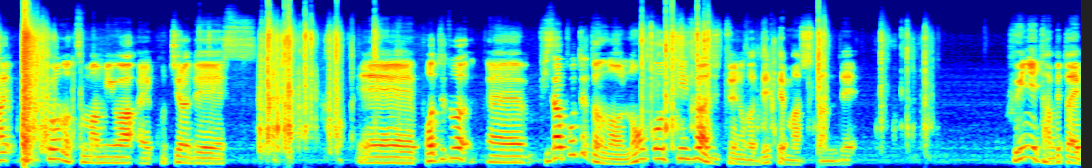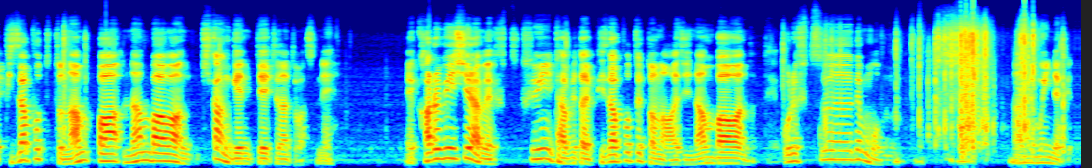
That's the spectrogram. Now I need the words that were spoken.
はい。今日のつまみは、えーこちらです。えー、ポテト、えー、ピザポテトの濃厚チーズ味というのが出てましたんで、冬に食べたいピザポテトナンパナンバーワン期間限定ってなってますね。え、カルビー調べ、冬に食べたいピザポテトの味ナンバーワンだって。これ普通でも、なんでもいいんだけど。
